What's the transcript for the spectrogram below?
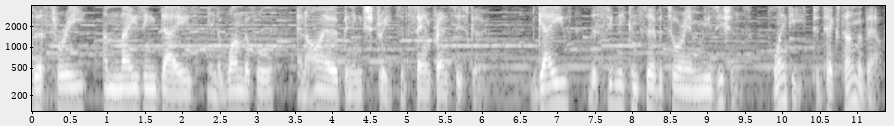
The three amazing days in the wonderful and eye opening streets of San Francisco gave the Sydney Conservatorium musicians plenty to text home about.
